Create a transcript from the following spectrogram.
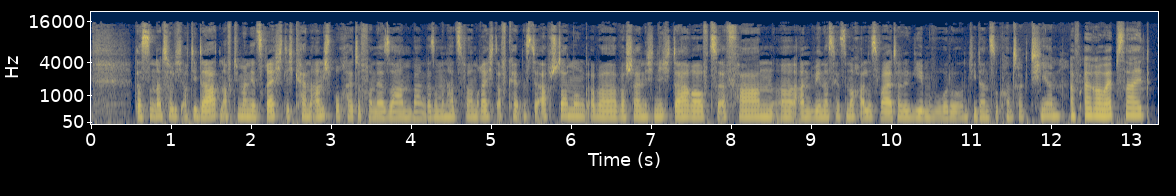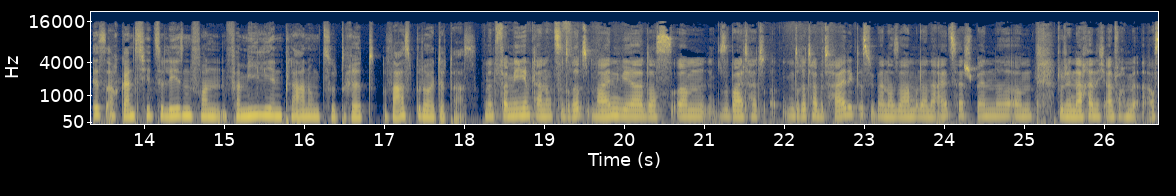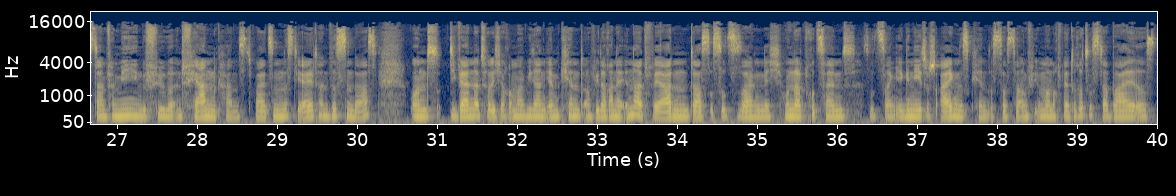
das sind natürlich auch die Daten, auf die man jetzt rechtlich keinen Anspruch hätte von der Samenbank. Also man hat zwar ein Recht auf Kenntnis der Abstammung, aber wahrscheinlich nicht darauf zu erfahren, äh, an wen das jetzt noch alles weitergegeben wurde und die dann zu kontaktieren. Auf eurer Website ist auch ganz viel zu lesen von Familienplanung zu dritt. Was bedeutet das? Mit Familienplanung zu dritt meinen wir, dass ähm, sobald halt ein Dritter beteiligt ist über eine Samen- oder eine Eizellspende, ähm, du den nachher nicht einfach aus deinem Familiengefüge entfernen kannst, weil zumindest die Eltern wissen das und die werden natürlich auch immer wieder an ihrem Kind irgendwie daran erinnert werden, dass es sozusagen nicht 100 Prozent sozusagen ihr genetisch eigenes Kind ist, dass da irgendwie immer noch wer Drittes dabei ist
